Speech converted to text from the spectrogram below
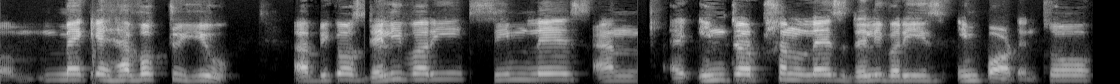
um, make a havoc to you. Uh, because delivery seamless and uh, interruptionless delivery is important. So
